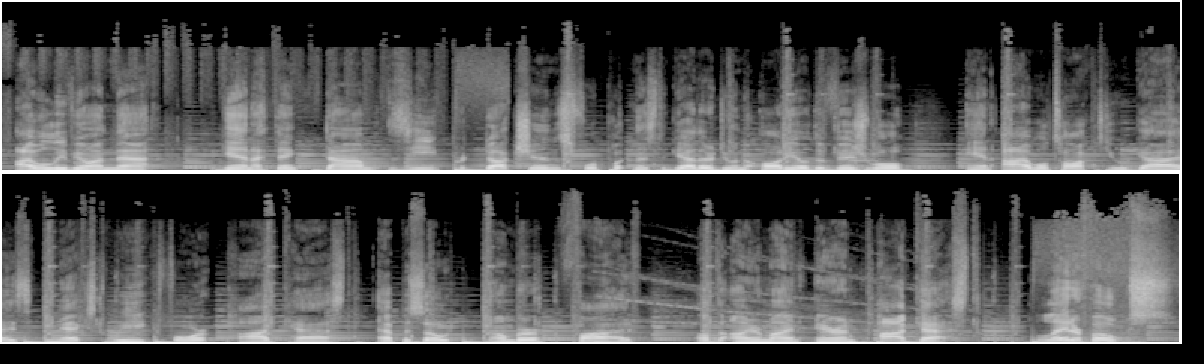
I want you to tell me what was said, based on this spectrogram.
I will leave you on that. Again, I thank Dom Z Productions for putting this together, doing the audio, the visual. And I will talk to you guys next week for podcast episode number five of the Iron Mind Aaron podcast. Later, folks.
